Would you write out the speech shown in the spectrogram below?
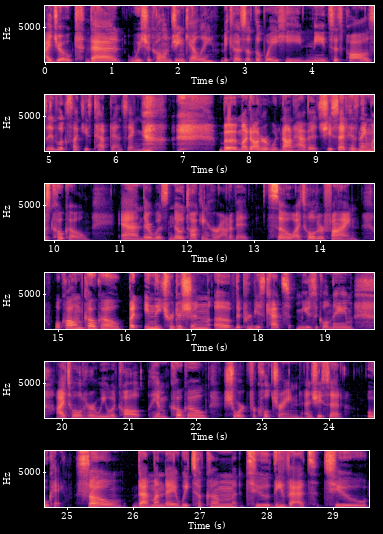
I joked that we should call him Gene Kelly because of the way he kneads his paws. It looks like he's tap dancing. but my daughter would not have it. She said his name was Coco, and there was no talking her out of it. So I told her, fine, we'll call him Coco, but in the tradition of the previous cat's musical name, I told her we would call him Coco, short for Coltrane. And she said, okay. So that Monday, we took him to the vet to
